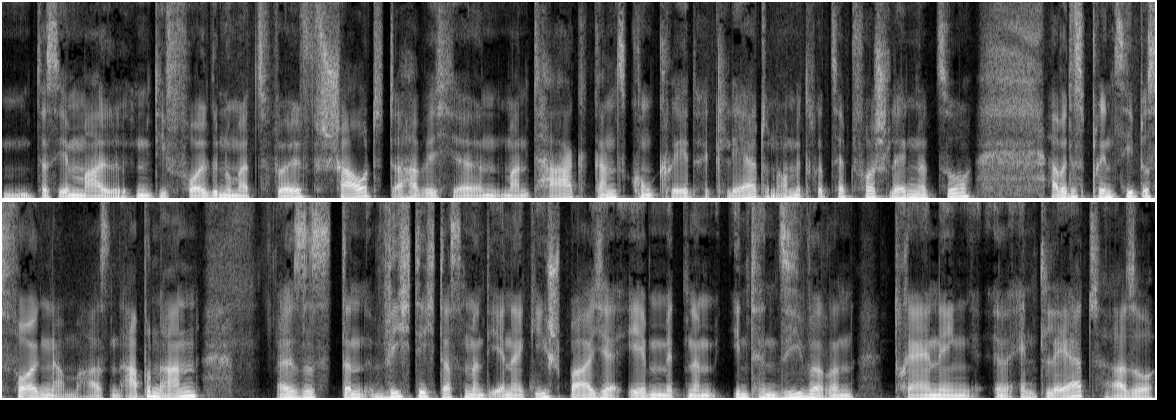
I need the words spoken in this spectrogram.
dass ihr mal in die Folge Nummer 12 schaut. Da habe ich äh, mal einen Tag ganz konkret erklärt und auch mit Rezeptvorschlägen dazu. Aber das Prinzip ist folgendermaßen. Ab und an ist es dann wichtig, dass man die Energiespeicher eben mit einem intensiveren Training äh, entleert. Also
